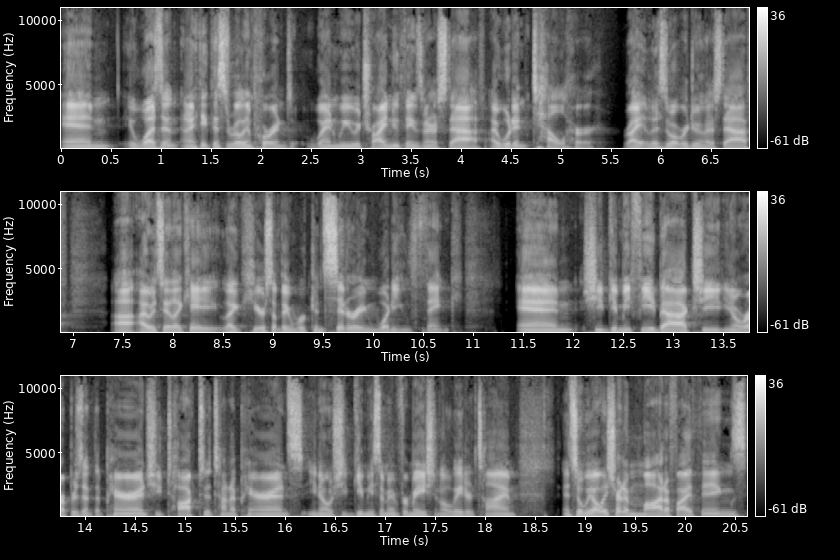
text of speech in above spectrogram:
And it wasn't, and I think this is really important. When we would try new things in our staff, I wouldn't tell her, right? This is what we're doing with our staff. Uh, I would say, like, hey, like, here's something we're considering. What do you think? And she'd give me feedback. She'd you know represent the parents. She'd talk to a ton of parents. You know she'd give me some information at a later time. And so we always try to modify things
